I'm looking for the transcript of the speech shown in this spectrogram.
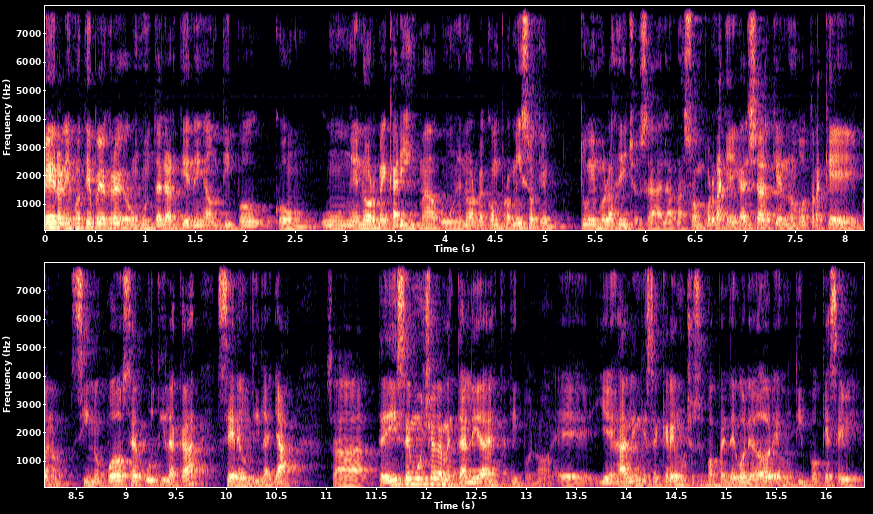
pero al mismo tiempo yo creo que con Juntelar tienen a un tipo con un enorme carisma, un enorme compromiso, que tú mismo lo has dicho. O sea, la razón por la que llega el Schalke no es otra que, bueno, si no puedo ser útil acá, seré útil allá. O sea, te dice mucho la mentalidad de este tipo, ¿no? Eh, y es alguien que se cree mucho su papel de goleador, es un tipo que se,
